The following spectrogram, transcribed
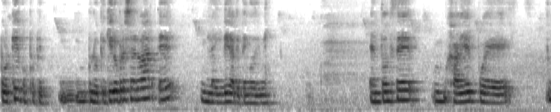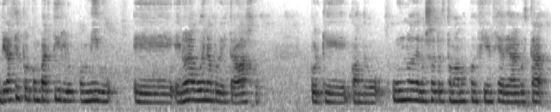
¿Por qué? Pues porque lo que quiero preservar es la idea que tengo de mí. Entonces, mm, Javier, pues gracias por compartirlo conmigo. Eh, enhorabuena por el trabajo, porque cuando uno de nosotros tomamos conciencia de algo, está,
